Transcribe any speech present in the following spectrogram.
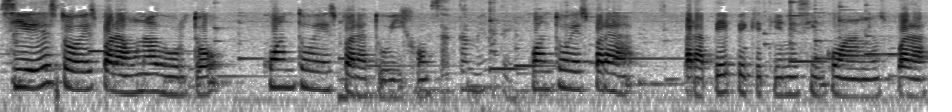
Si esto es para un adulto, ¿cuánto es para tu hijo? Exactamente. ¿Cuánto es para, para Pepe que tiene cinco años, para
